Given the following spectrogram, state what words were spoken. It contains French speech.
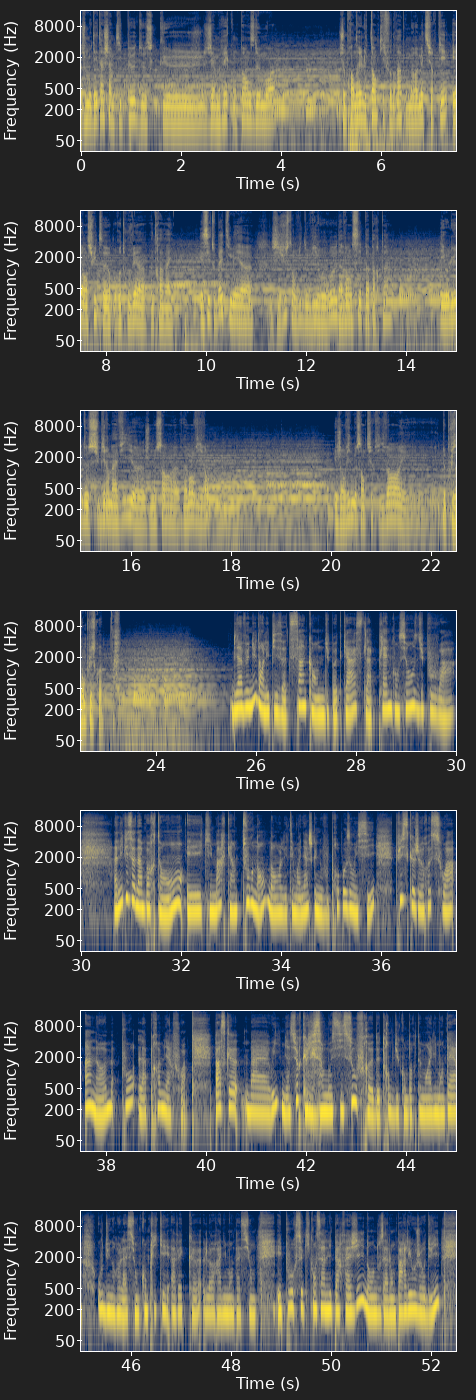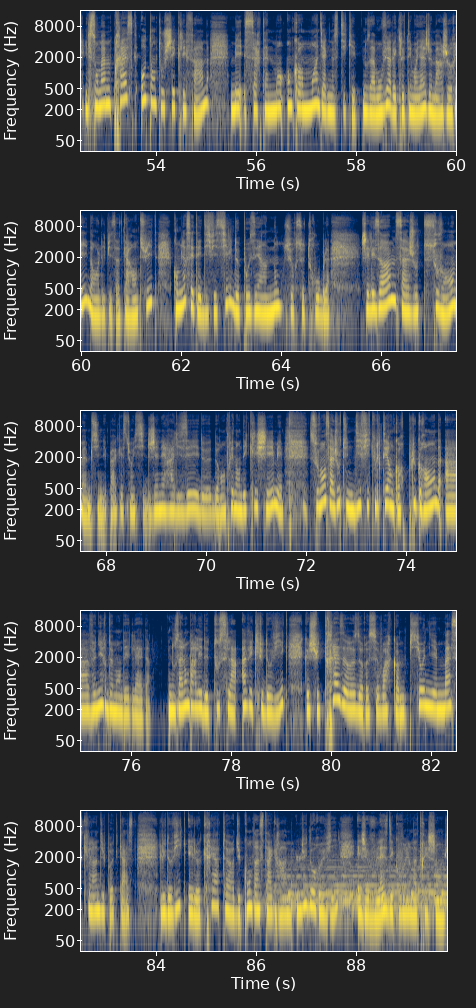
Je me détache un petit peu de ce que j'aimerais qu'on pense de moi. Je prendrai le temps qu'il faudra pour me remettre sur pied et ensuite euh, retrouver un, travail. Et c'est tout bête, mais euh, j'ai juste envie de vivre heureux, d'avancer pas par pas. Et au lieu de subir ma vie, euh, je me sens vraiment vivant et j'ai envie de me sentir vivant et de plus en plus quoi. Bienvenue dans l'épisode 50 du podcast La pleine conscience du pouvoir. Un épisode important et qui marque un tournant dans les témoignages que nous vous proposons ici, puisque je reçois un homme pour la première fois. Parce que, bah oui, bien sûr que les hommes aussi souffrent de troubles du comportement alimentaire ou d'une relation compliquée avec euh, leur alimentation. Et pour ce qui concerne l'hyperphagie, dont nous allons parler aujourd'hui, ils sont même presque autant touchés que les femmes, mais certainement encore moins diagnostiqués. Nous avons vu avec le témoignage de Marjorie dans l'épisode 48 combien c'était difficile de poser un nom sur ce trouble. Chez les hommes, ça ajoute souvent, même s'il n'est pas question ici de généraliser et de, rentrer dans des clichés, mais souvent ça ajoute une difficulté encore plus grande à venir demander de l'aide. Nous allons parler de tout cela avec Ludovic, que je suis très heureuse de recevoir comme pionnier masculin du podcast. Ludovic est le créateur du compte Instagram Ludo et je vous laisse découvrir notre échange.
